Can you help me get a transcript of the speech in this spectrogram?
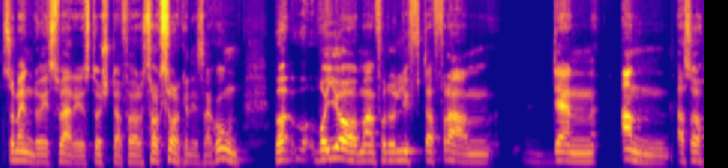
som ändå är Sveriges största företagsorganisation, vad, vad gör man för att lyfta fram den, an, alltså,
